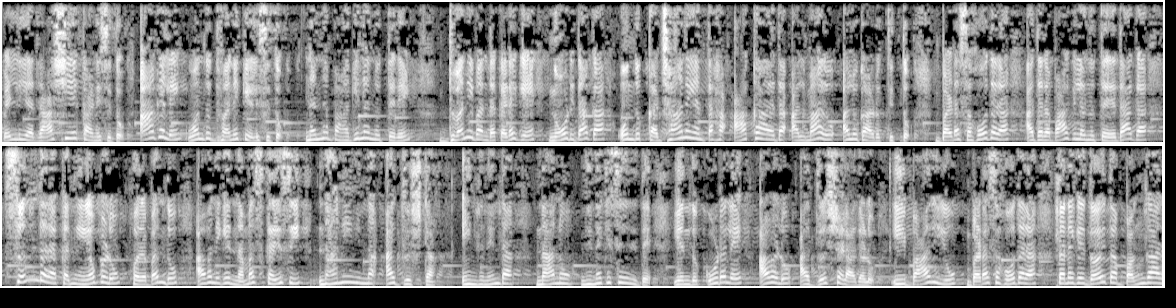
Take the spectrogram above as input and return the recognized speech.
ಬೆಳ್ಳಿಯ ರಾಶಿಯೇ ಕಾಣಿಸಿತು. ಆಗಲೇ ಒಂದು ಧ್ವನಿ ಕೇಳಿಸಿತು. ನನ್ನ ಬಾಗಿಲನ್ನು ತೆರೆ. ಧ್ವನಿ ಬಂದ ಕಡೆಗೆ ನೋಡಿದಾಗ ಒಂದು ಖಜಾನೆಯಂತಹ ಆಕಾರದ ಅಲ್ಮಾರು ಅಲುಗಾಡುತ್ತಿತ್ತು. ಬಡ ಸಹೋದರ ಅದರ ಬಾಗಿಲನ್ನು ತೆರೆದಾಗ ಸುಂದರ ಕನ್ಯೆಯೊಬ್ಬಳು ಹೊರಬಂದು ಅವನಿಗೆ ನಮಸ್ಕರಿಸಿ, ನಾನೇ ನಿನ್ನ ಅದೃಷ್ಟ. ಇಂದಿನಿಂದ ನಾನು ನಿನಗೆ ಸೇರಿದೆ ಎಂದು ಕೂಡಲೇ ಅವಳು ಅದೃಷ್ಟಳಾದಳು. ಈ ಬಾರಿಯು ಬಡ ಸಹೋದರ ತನಗೆ ದೊರೆತ ಬಂಗಾರ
